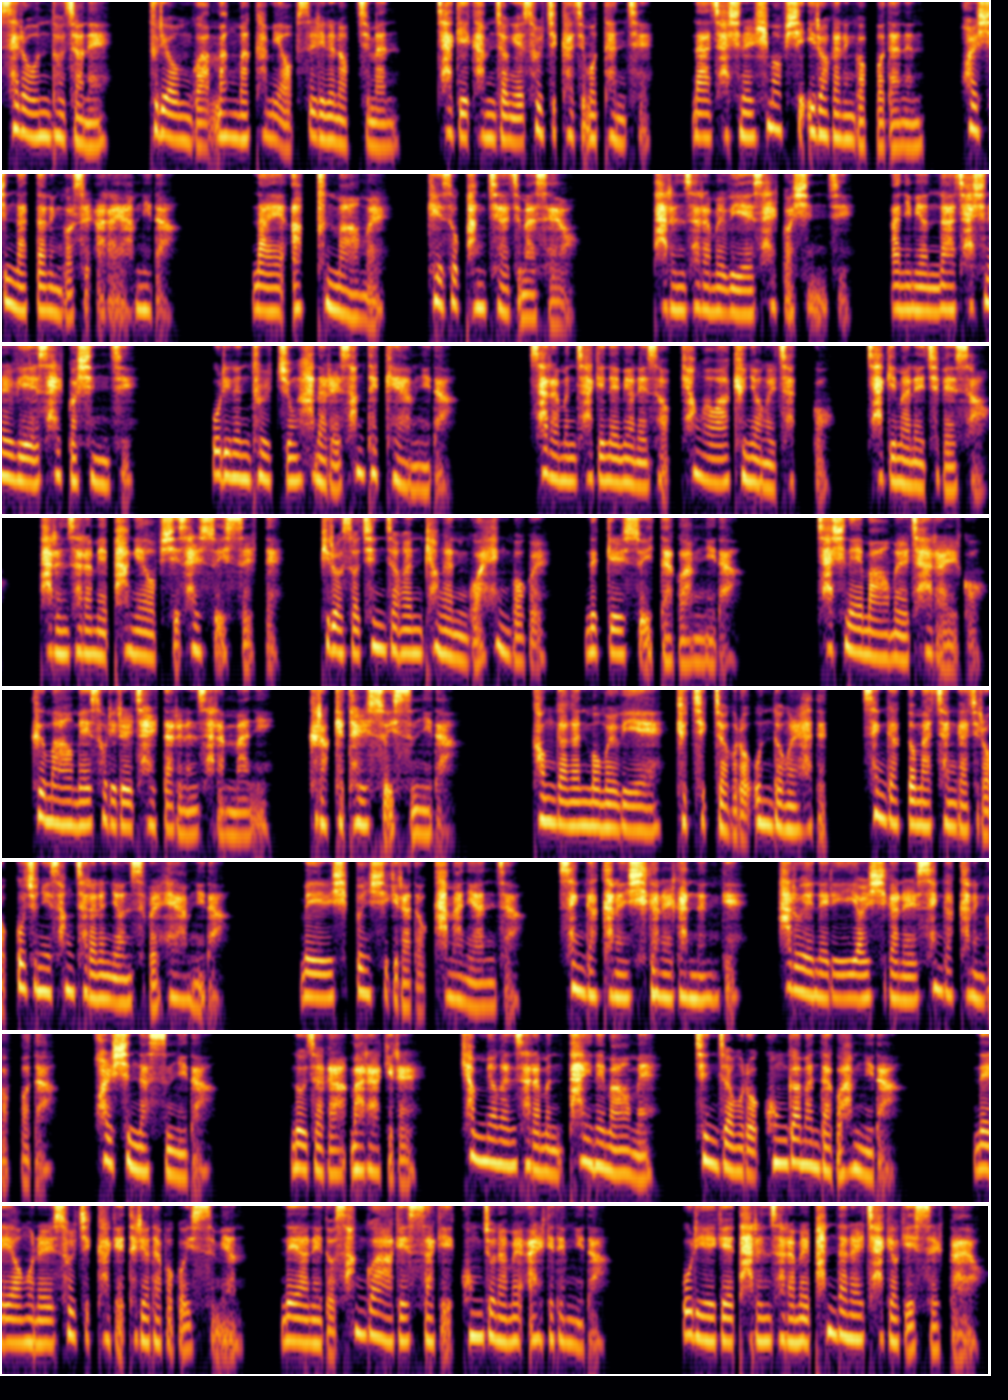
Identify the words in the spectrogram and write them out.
새로운 도전에 두려움과 막막함이 없을 리는 없지만 자기 감정에 솔직하지 못한 채 나 자신을 힘없이 잃어가는 것보다는 훨씬 낫다는 것을 알아야 합니다. 나의 아픈 마음을 계속 방치하지 마세요. 다른 사람을 위해 살 것인지 아니면 나 자신을 위해 살 것인지 우리는 둘 중 하나를 선택해야 합니다. 사람은 자기 내면에서 평화와 균형을 찾고 자기만의 집에서 다른 사람의 방해 없이 살 수 있을 때 비로소 진정한 평안과 행복을 느낄 수 있다고 합니다. 자신의 마음을 잘 알고 그 마음의 소리를 잘 따르는 사람만이 그렇게 될 수 있습니다. 건강한 몸을 위해 규칙적으로 운동을 하듯 생각도 마찬가지로 꾸준히 성찰하는 연습을 해야 합니다. 매일 10분씩이라도 가만히 앉아 생각하는 시간을 갖는 게 하루에 내리 10시간을 생각하는 것보다 훨씬 낫습니다. 노자가 말하기를 현명한 사람은 타인의 마음에 진정으로 공감한다고 합니다. 내 영혼을 솔직하게 들여다보고 있으면 내 안에도 선과 악의 싹이 공존함을 알게 됩니다. 우리에게 다른 사람을 판단할 자격이 있을까요?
